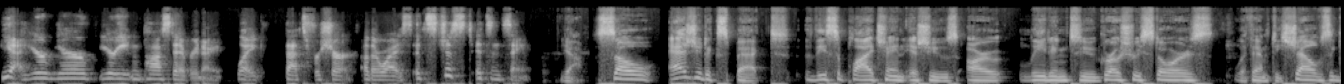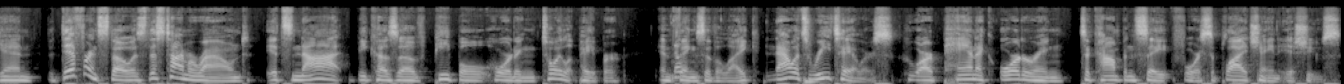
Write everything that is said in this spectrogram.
yeah you're you're you're eating pasta every night like that's for sure otherwise it's just it's insane Yeah. So, as you'd expect, these supply chain issues are leading to grocery stores with empty shelves again. The difference, though, is this time around, it's not because of people hoarding toilet paper and Nope. things of the like. Now it's retailers who are panic ordering to compensate for supply chain issues.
